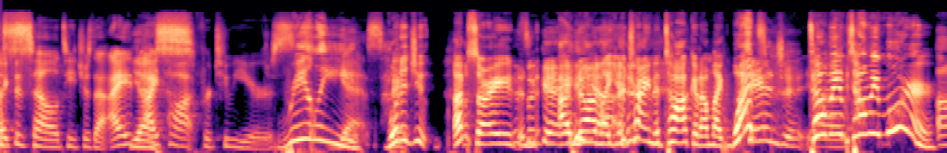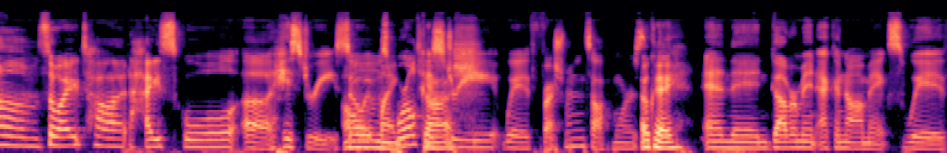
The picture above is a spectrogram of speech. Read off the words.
like to tell teachers that I Yes. I taught for two years. Really? Yes. What I- did you? I'm sorry. It's okay. I know. I'm like you're trying to talk, and I'm like, what? Tangent. Tell me. yeah. Tell me more. Um, so I taught high school uh history. So Oh it was world gosh. history with freshmen and sophomores. Okay. And then government economics with,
